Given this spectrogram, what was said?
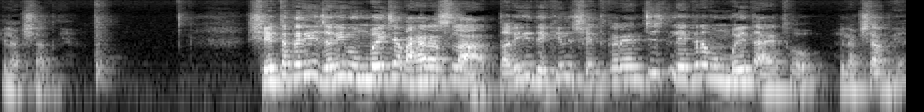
हे लक्षात घ्या. शेतकरी जरी मुंबईच्या बाहेर असला तरी देखील शेतकऱ्यांचीच लेकरं मुंबईत आहेत हो हे लक्षात घ्या.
